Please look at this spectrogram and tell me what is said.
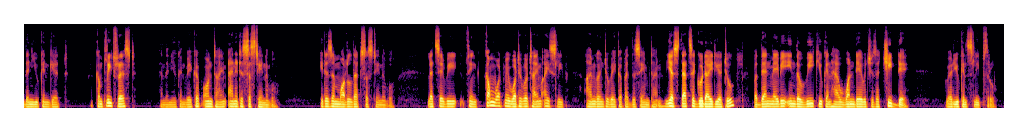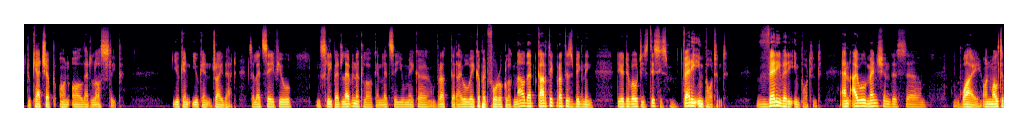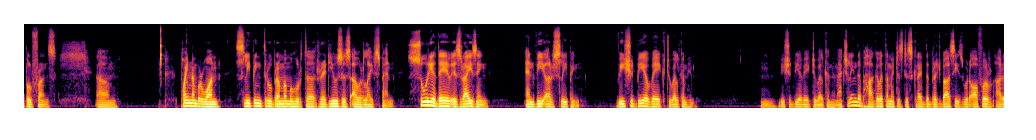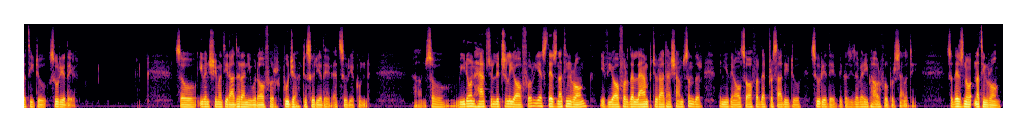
then you can get complete rest and then you can wake up on time and it is sustainable it is a model that's sustainable. Let's say we think, come what may, whatever time I sleep, I'm going to wake up at the same time. Yes, that's a good idea too. But then maybe in the week you can have one day which is a cheat day where you can sleep through to catch up on all that lost sleep. You can you can try that. So let's say if you sleep at 11 o'clock and let's say you make a vrat that I will wake up at 4 o'clock. Now that Kartik vrat is beginning, dear devotees, this is very important. Very, very important. And I will mention this um, why on multiple fronts. Um, point number one sleeping through Brahma Muhurta reduces our lifespan. Surya Dev is rising and we are sleeping. We should be awake to welcome him. Hmm. We should be awake to welcome him. Actually, in the Bhagavatam, it is described the Brajbasis would offer arati to Surya Dev. So even Srimati Radharani would offer puja to Surya Dev at Surya Kund. Um, so we don't have to literally offer. Yes, there's nothing wrong. If you offer the lamp to Radha Sham Sundar, then you can also offer that prasadi to Surya Dev because he's a very powerful personality. So there's no nothing wrong.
